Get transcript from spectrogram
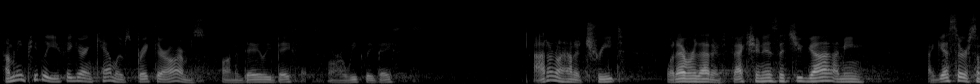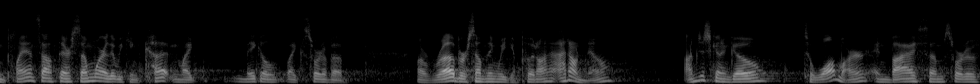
How many people you figure in Kamloops break their arms on a daily basis or a weekly basis? I don't know how to treat whatever that infection is that you got. I mean, I guess there are some plants out there somewhere that we can cut and like make a like sort of a, a rub or something we can put on. it. I don't know. I'm just going to go to Walmart and buy some sort of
